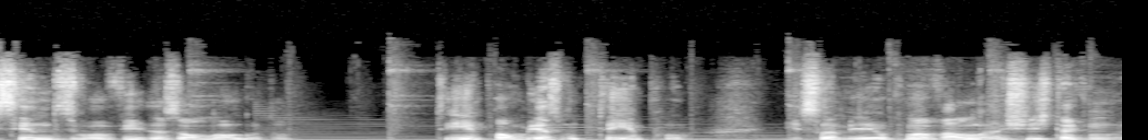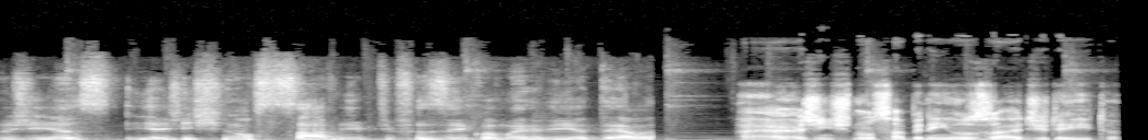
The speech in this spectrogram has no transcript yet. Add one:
e sendo desenvolvidas ao longo do tempo, ao mesmo tempo. Isso é meio que uma avalanche de tecnologias e a gente não sabe o que fazer com a maioria delas. A, a gente não sabe nem usar direito.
